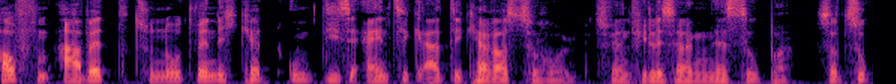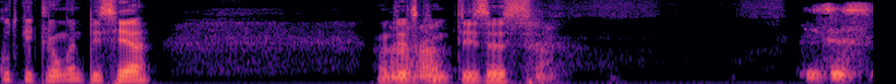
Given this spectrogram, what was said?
Haufen Arbeit zur Notwendigkeit, um diese einzigartig herauszuholen. Jetzt werden viele sagen, na super. Es hat so gut geklungen bisher. Und mhm. jetzt kommt dieses dieses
